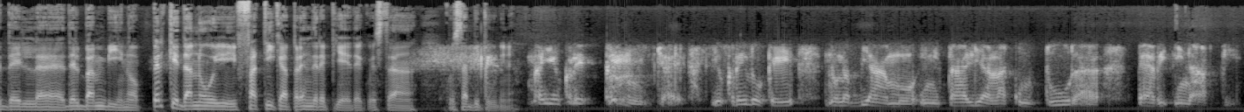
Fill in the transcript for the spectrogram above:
del, del, bambino. Perché da noi fatica a prendere piede questa, questa abitudine? Ma io, cre- cioè, io credo che non abbiamo in Italia la cultura per i nati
